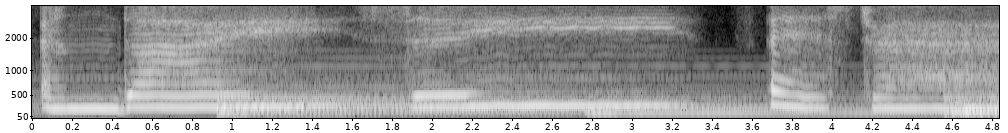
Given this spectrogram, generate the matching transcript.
and I save a strap.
